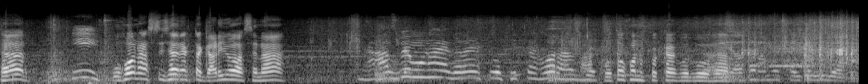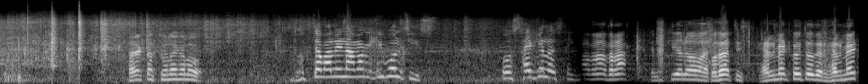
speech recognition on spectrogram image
স্যার? কি? কখন আসছি স্যার? একটা গাড়িও আছে না। আসবে মনে হয় ধরে একটু অপেক্ষা কর আসবে। কতক্ষণ অপেক্ষা করব স্যার? স্যার একটা চলে গেল। ধরতে পারলি না আমাকে কি বলছিস? ও সাইকেল সাইকেল দাঁড়া দাঁড়া কেন কি হলো আবার? কোথায় আছিস? হেলমেট কই তোদের? হেলমেট?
